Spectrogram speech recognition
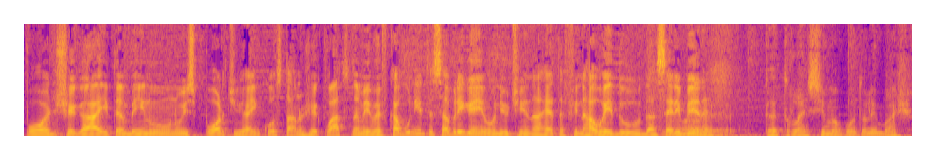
pode chegar aí também no, no esporte já encostar no G4 também. Vai ficar bonita essa briga, hein, Nilton, na reta final aí do, da Série B, né? Tanto lá em cima quanto lá embaixo.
